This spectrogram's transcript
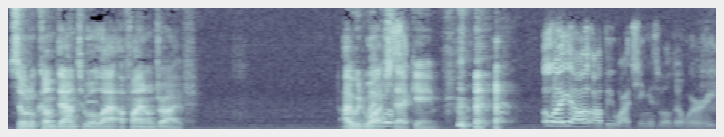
So it'll come down to a, la- a final drive. I would watch I that say- game. oh, yeah, I'll, I'll, be watching as well. Don't worry.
